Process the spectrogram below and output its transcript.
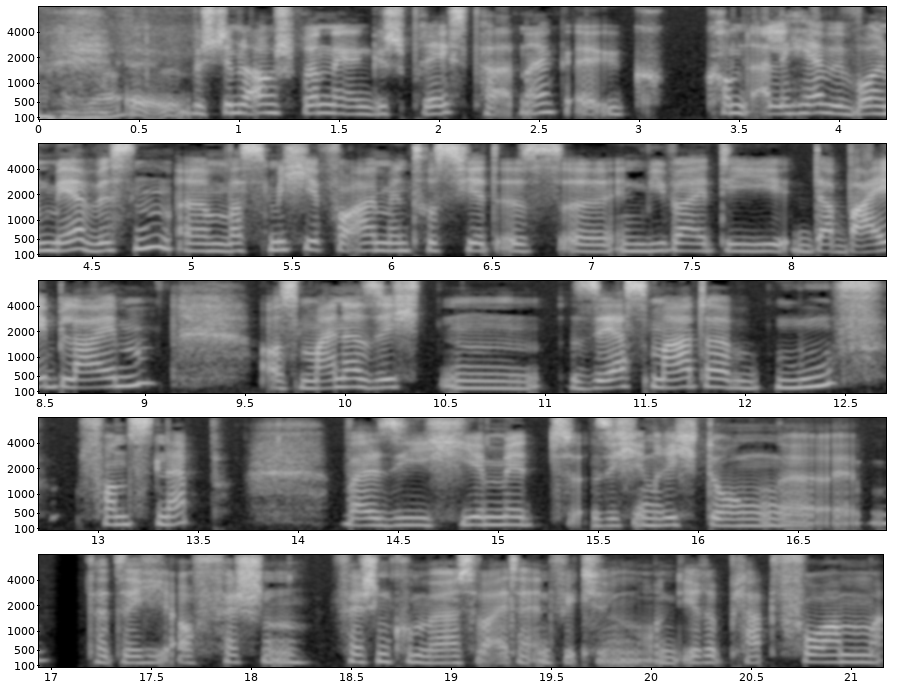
ja. Äh, bestimmt auch ein spannender Gesprächspartner äh, kommt alle her, wir wollen mehr wissen. Ähm, was mich hier vor allem interessiert, ist, äh, inwieweit die dabei bleiben. Aus meiner Sicht ein sehr smarter Move von Snap, weil sie hiermit sich in Richtung äh, tatsächlich auch Fashion, Fashion Commerce weiterentwickeln und ihre Plattform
